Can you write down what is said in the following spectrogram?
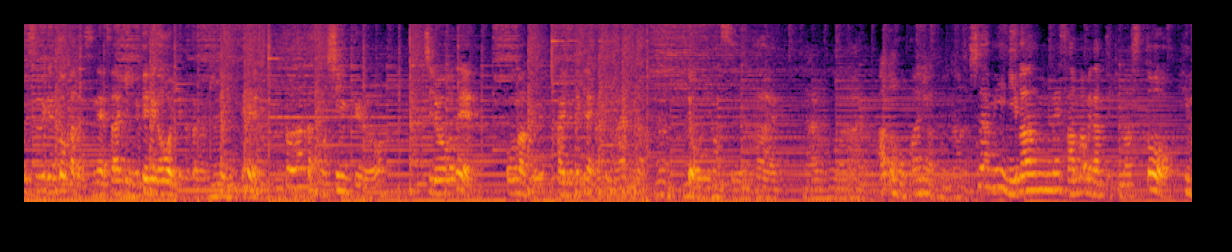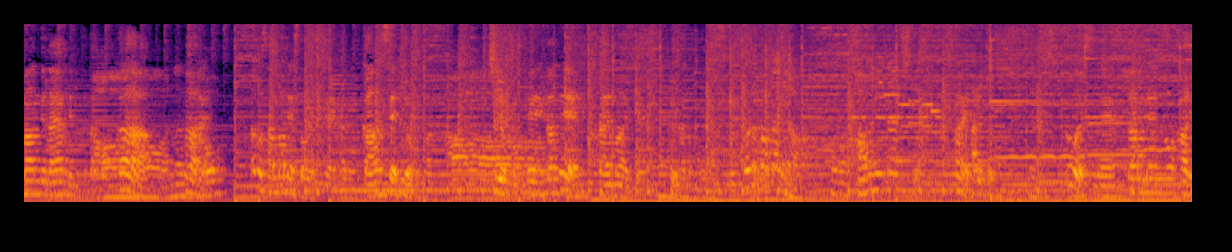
薄毛とかですね、最近抜け毛が多いという方が来ていて、そうなんかその鍼灸の治療でうまく改善できないかという悩みが来ております。はい。なるほど、あと他にはどうなるちなみに2番目、3番目になってきますと、肥満で悩んでいる方とか、あーなるほど、あと3番目ですとですね、あの眼性疲労とか、視力の低下で悩まれている方もいます。その方にはこの顔に対してはいあると思うんですそうですね、顔面の針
